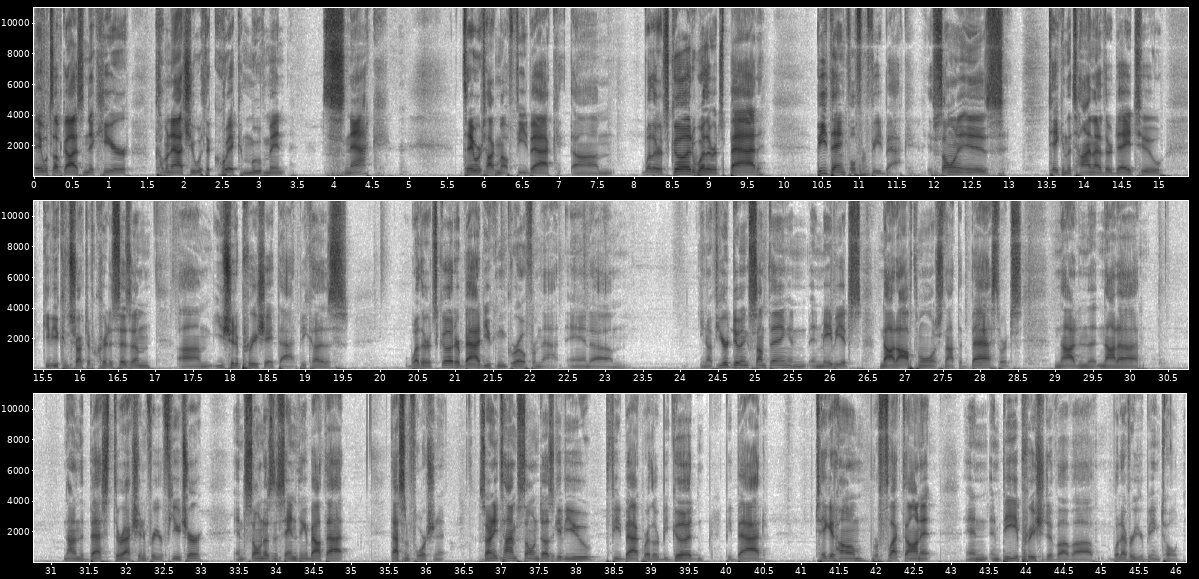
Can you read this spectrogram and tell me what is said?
Hey, what's up, guys? Nick here, coming at you with a quick movement snack. Today we're talking about feedback. Um, whether it's good, whether it's bad, be thankful for feedback. If someone is taking the time out of their day to give you constructive criticism, um, you should appreciate that because whether it's good or bad, you can grow from that. And um, you know, if you're doing something and, and maybe it's not optimal, or it's not the best, or it's not in the not a not in the best direction for your future, and someone doesn't say anything about that, that's unfortunate. So anytime someone does give you feedback, whether it be good, be bad, take it home, reflect on it, and and be appreciative of uh, whatever you're being told.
